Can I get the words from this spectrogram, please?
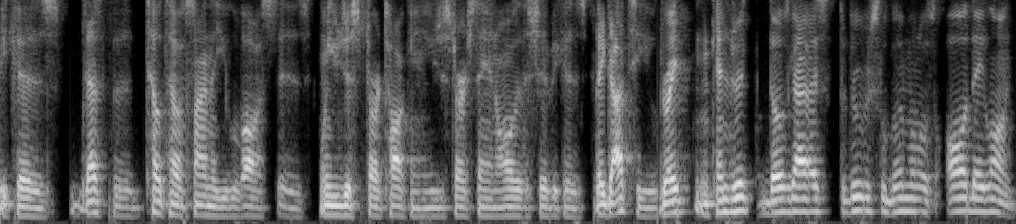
because that's the telltale sign that you lost is when you just start talking and you just start saying all this shit because they got to you. Drake and Kendrick, those guys threw subliminals all day long,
